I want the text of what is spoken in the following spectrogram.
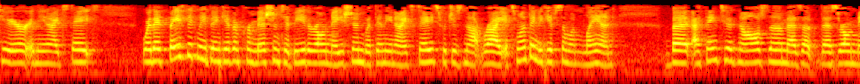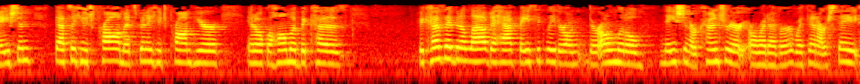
here in the United States where they've basically been given permission to be their own nation within the United States, which is not right. It's one thing to give someone land, but I think to acknowledge them as a as their own nation, that's a huge problem. It's been a huge problem here in Oklahoma because because they've been allowed to have basically their own their own little nation or country or, or whatever within our state.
